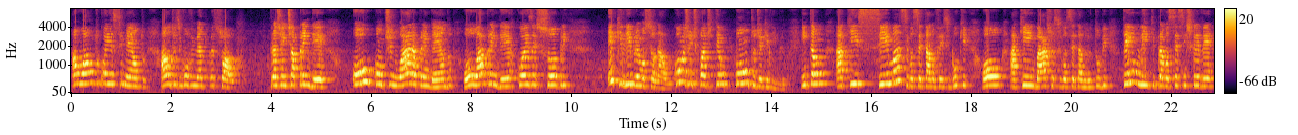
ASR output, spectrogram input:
ao autoconhecimento, ao desenvolvimento pessoal, para a gente aprender ou continuar aprendendo ou aprender coisas sobre equilíbrio emocional, como a gente pode ter um ponto de equilíbrio. Então, aqui em cima, se você está no Facebook, ou aqui embaixo, se você está no YouTube, tem um link para você se inscrever.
